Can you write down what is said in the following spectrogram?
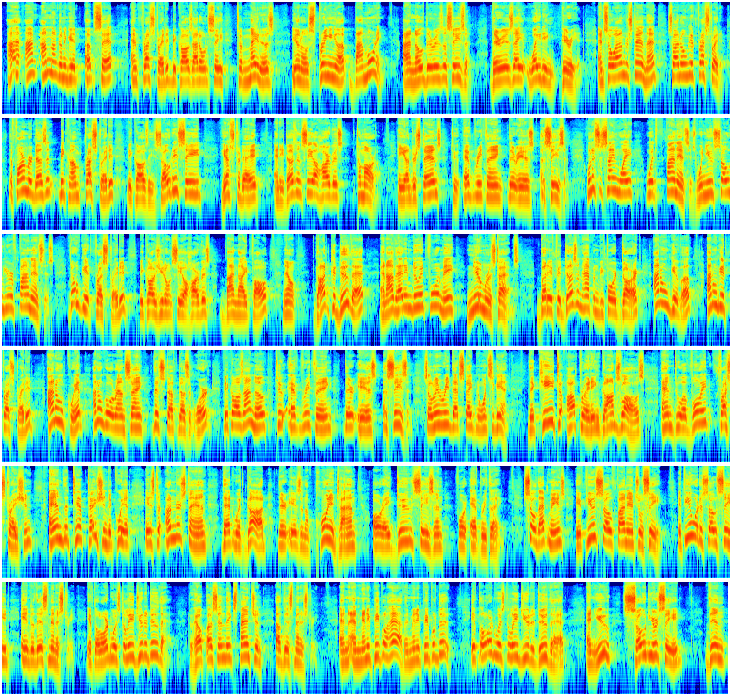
I, I'm, I'm not going to get upset and frustrated because I don't see tomatoes, you know, springing up by morning. I know there is a season, there is a waiting period. And so I understand that, so I don't get frustrated. The farmer doesn't become frustrated because he sowed his seed yesterday and he doesn't see a harvest tomorrow. He understands to everything there is a season. Well, it's the same way with finances. When you sow your finances, don't get frustrated because you don't see a harvest by nightfall. Now, God could do that, and I've had him do it for me numerous times. But if it doesn't happen before dark, I don't give up. I don't get frustrated. I don't quit. I don't go around saying this stuff doesn't work because I know to everything there is a season. So let me read that statement once again. The key to operating God's laws and to avoid frustration and the temptation to quit is to understand that with God there is an appointed time or a due season for everything. So that means if you sow financial seed, if you were to sow seed into this ministry, if the Lord was to lead you to do that, to help us in the expansion of this ministry, and, and many people have, and many people do. If the Lord was to lead you to do that, and you sowed your seed, then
